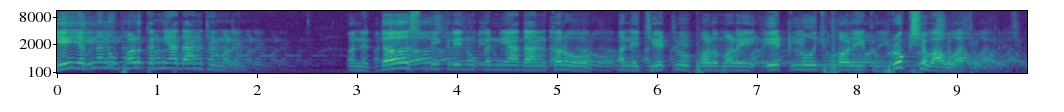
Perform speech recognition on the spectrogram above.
એ યજ્ઞનું ફળ કન્યાદાનથી મળે. અને દસ દીકરીનું કન્યાદાન કરો અને જેટલું ફળ મળે એટલું જ ફળ એક વૃક્ષ વાવવાથી મળે છે.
